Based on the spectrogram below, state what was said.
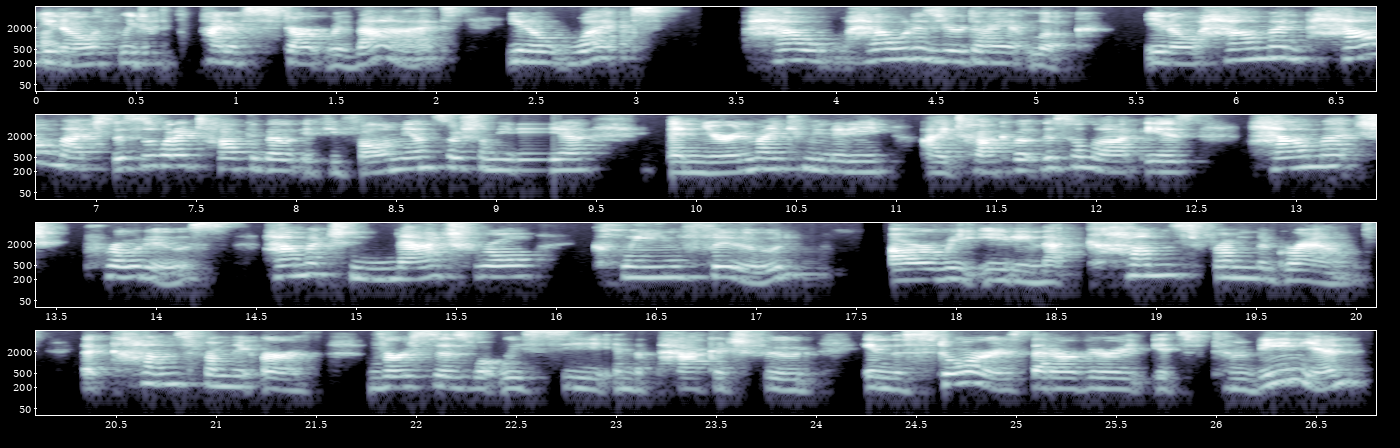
right. you know if we just kind of start with that you know what how how does your diet look? You know how much how much this is what i talk about if you follow me on social media and you're in my community i talk about this a lot is how much produce how much natural clean food are we eating that comes from the ground that comes from the earth versus what we see in the packaged food in the stores that are very it's convenient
